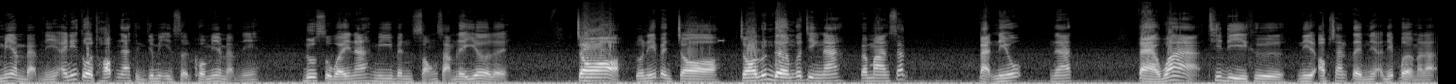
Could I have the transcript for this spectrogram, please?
เมียมแบบนี้อันนี้ตัวท็อปนะถึงจะมีอินเสิร์ตโครเมียมแบบนี้ ดูสวยนะ มีเป็น 2-3เลเยอร์เลย จอตัวนี้เป็นจอจอรุ่นเดิมก็จริงนะ ประมาณสัก 8 นิ้วนะ แต่ว่าที่ดีคือนี่ออปชันเต็มเนี่ยอันนี้เปิดมาแล้ว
